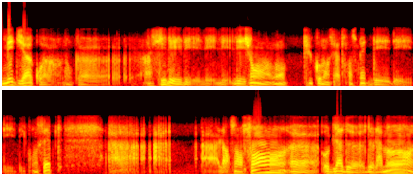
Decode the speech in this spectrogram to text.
média, quoi. Donc, euh, ainsi, les, gens ont pu commencer à transmettre des, concepts à, leurs enfants, euh, au-delà de, la mort,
